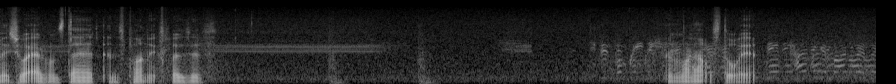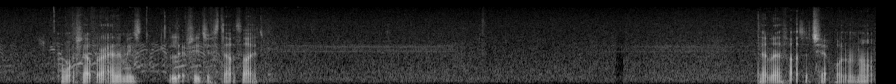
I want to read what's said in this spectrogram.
Make sure everyone's dead and there's plant explosives. And run out the store here. And watch out, for are enemies literally just outside. Don't know if that's a checkpoint or not.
